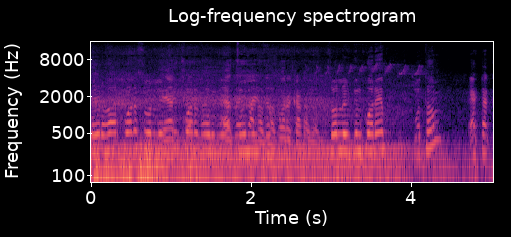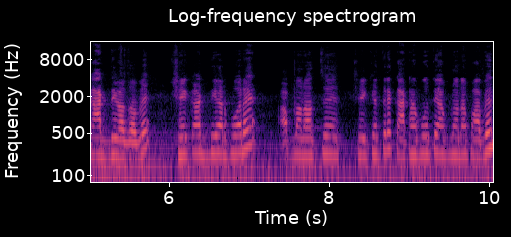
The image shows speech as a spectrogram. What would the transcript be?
বের হওয়ার পরে চল্লিশ দিন পরে কাটা দিন পরে কাটা যাবে। চল্লিশ দিন পরে প্রথম একটা কাঠ দেওয়া যাবে। সেই কাঠ দেওয়ার পরে আপনার হচ্ছে সেই ক্ষেত্রে কাঠা পথে আপনারা পাবেন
